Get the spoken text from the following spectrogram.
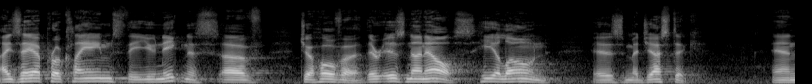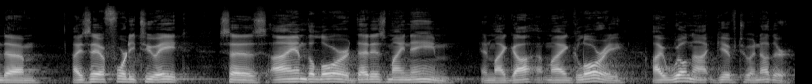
Isaiah proclaims the uniqueness of Jehovah. There is none else. He alone is majestic. And um, Isaiah 42 8 says, I am the Lord, that is my name, and my, God, my glory I will not give to another.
